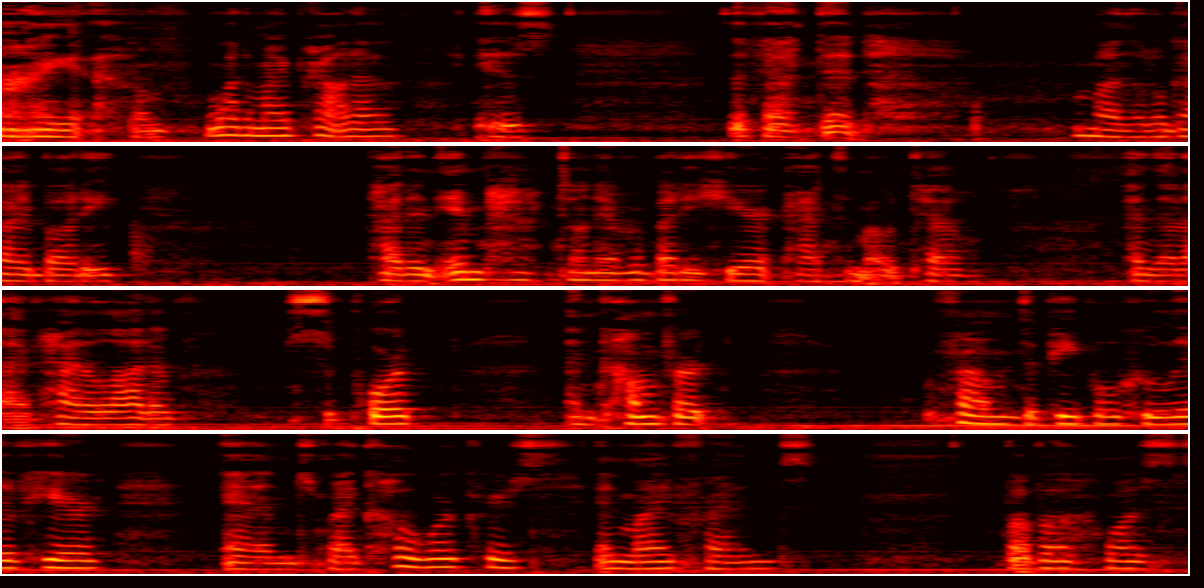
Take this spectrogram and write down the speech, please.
My, um, what am I proud of is the fact that my little guy buddy had an impact on everybody here at the motel and that I've had a lot of support and comfort from the people who live here and my coworkers and my friends. Bubba was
